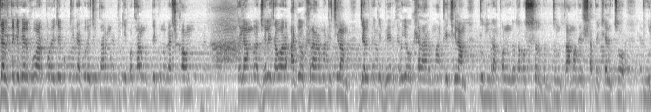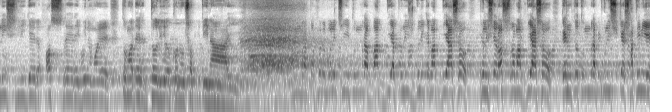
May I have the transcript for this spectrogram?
জেল থেকে বের হওয়ার পরে যে বক্তৃতা করেছি, তার মধ্যে কি কথার মধ্যে কোনো বেশ কম? তাহলে আমরা জেলে যাওয়ার আগেও খেলার মাঠে ছিলাম, জেল থেকে বের হয়েও খেলার মাঠে ছিলাম। তোমরা পনেরোটা বৎসর পর্যন্ত আমাদের সাথে খেলছো, পুলিশ লীগের অস্ত্রের বিনিময়ে তোমাদের দলীয় কোনো শক্তি নাই। আমরা তখন বলেছি, তোমরা বাদ দিয়া পুলিশগুলিকে বাদ দিয়ে আসো, পুলিশের অস্ত্র বাদ দিয়ে আসো, কিন্তু তোমরা পুলিশকে সাথে নিয়ে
